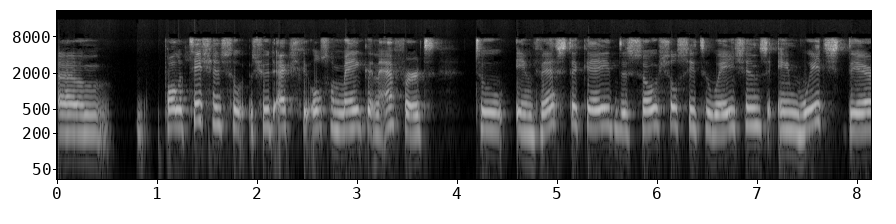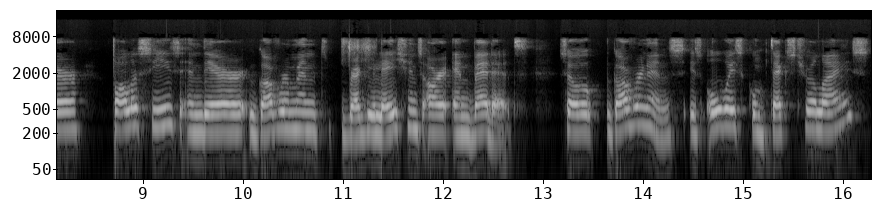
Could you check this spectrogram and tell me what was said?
um, politicians should actually also make an effort to investigate the social situations in which their policies and their government regulations are embedded. So governance is always contextualized.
